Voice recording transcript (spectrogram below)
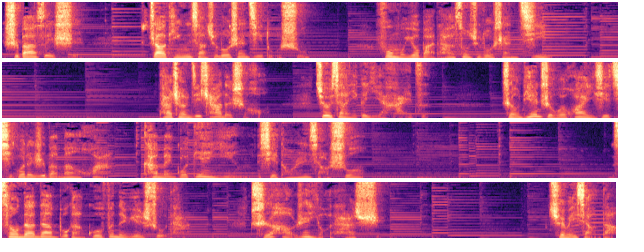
十八岁时，赵婷想去洛杉矶读书。父母又把她送去洛杉矶。他成绩差的时候，就像一个野孩子，整天只会画一些奇怪的日本漫画，看美国电影，写同人小说。宋丹丹不敢过分的约束他，只好任由他去。却没想到，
